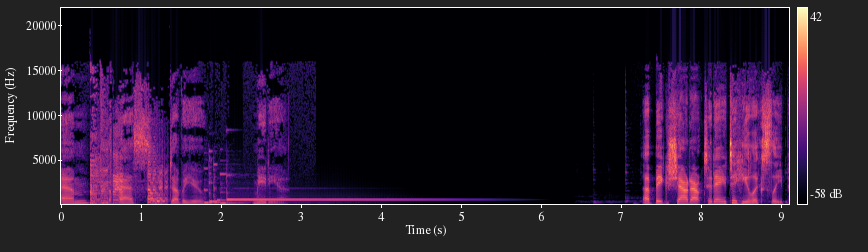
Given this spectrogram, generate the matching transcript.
MSW Media. A big shout out today to Helix Sleep.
